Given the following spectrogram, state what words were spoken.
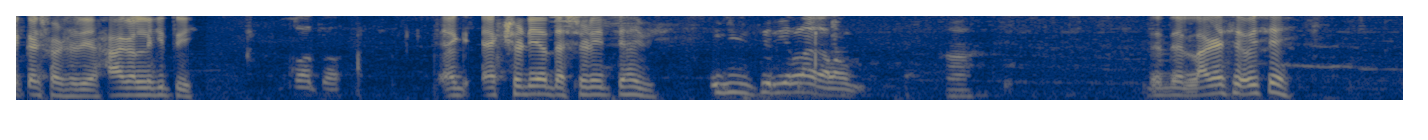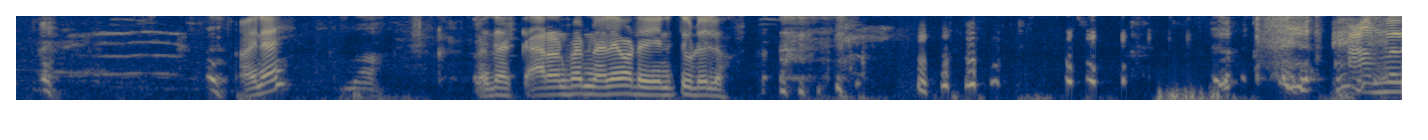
একটা সরাসরি হাগল নাকি তুই? কত? এক- একশো টিয়া দেড়শো টিয়া দিতে হবি সিরিয়াল লাগালাম। দে দে লাগাইছে হইছে? হয় নাই? দেখ আর ওয়ান ফাইভ নাইলে ওটা এনে উড়াইলো আমার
